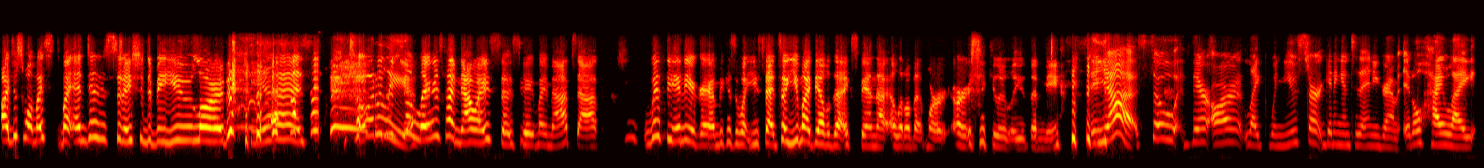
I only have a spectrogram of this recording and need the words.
I just want my my end destination to be you, Lord. Yes, totally. it's hilarious how now I associate my Maps app with the Enneagram because of what you said. So you might be able to expand that a little bit more articulately than me. yeah. So there are like when you start getting into the Enneagram, it'll highlight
